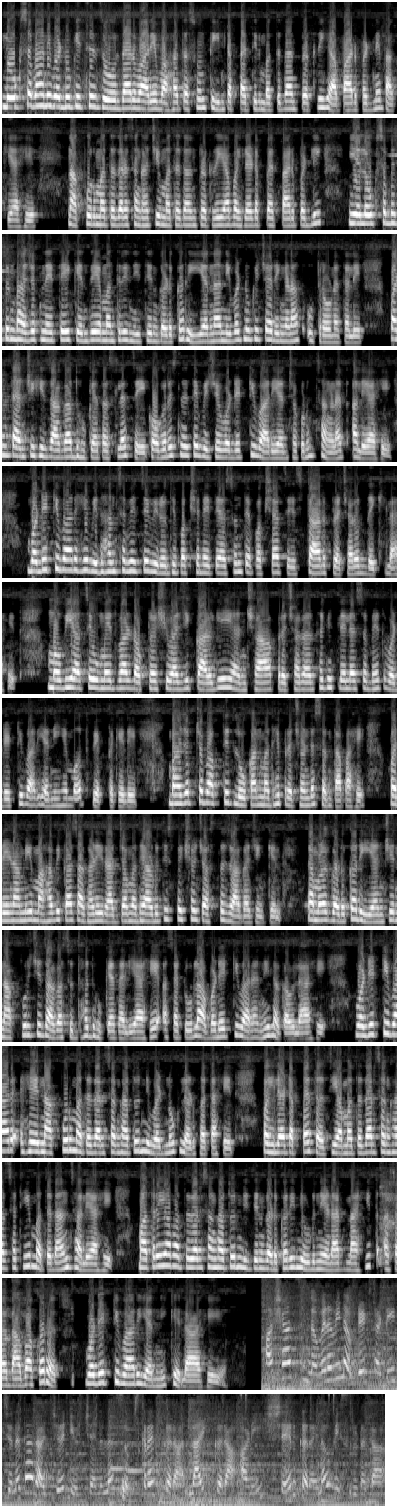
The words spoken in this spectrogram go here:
लोकसभा निवडणुकीचे जोरदार वारे वाहत असून तीन टप्प्यातील मतदान प्रक्रिया पार पडणे बाकी आहे. नागपूर मतदारसंघाची मतदान प्रक्रिया पहिल्या टप्प्यात पार पडली. या लोकसभेतून भाजप नेते केंद्रीय मंत्री नितीन गडकरी यांना निवडणुकीच्या रिंगणात उतरवण्यात आले. पण त्यांची ही जागा धोक्यात असल्याचे काँग्रेस नेते विजय वडेट्टीवार यांच्याकडून सांगण्यात आले आहे. वडेट्टीवार हे विधानसभेचे विरोधी पक्षनेते असून ते पक्षाचे स्टार प्रचारक देखील आहेत. मवियाचे उमेदवार डॉक्टर शिवाजी काळगे यांच्या प्रचारार्थ घेतलेल्या सभेत वडेट्टीवार यांनी हे मत व्यक्त केले. भाजपच्या बाबतीत लोकांमध्ये प्रचंड संताप आहे. परिणामी महाविकास आघाडी राज्यामध्ये अडतीसपेक्षा जास्त जागा जिंकेल. त्यामुळे गडकरी यांची नागपूरची जागा सुद्धा धोक्यात आली आहे असा टोला वडेट्टीवार यांनी लगावला आहे. वडेट्टीवार हे नागपूर मतदारसंघातून निवडणूक लढवत आहेत. पहिल्या टप्प्यातच या मतदारसंघासाठी मतदान झाले आहे. मात्र या मतदारसंघातून नितीन गडकरी निवडून येणार नाहीत असा दावा करत वडेट्टीवार यांनी केला आहे. अशाच नवनवीन अपडेटसाठी जनता राज्य न्यूज चॅनलला सबस्क्राईब करा लाईक करा आणि शेअर करायला विसरू नका.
